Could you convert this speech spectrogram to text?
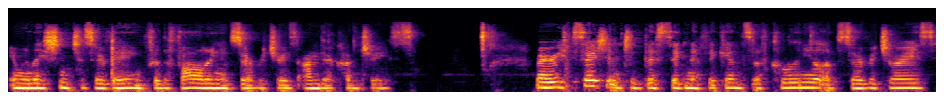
in relation to surveying for the following observatories and their countries. My research into the significance of colonial observatories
